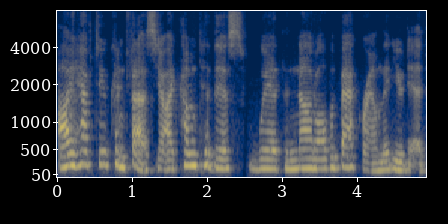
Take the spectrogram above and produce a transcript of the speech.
I have to confess, yeah, I come to this with not all the background that you did.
